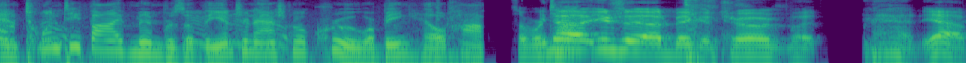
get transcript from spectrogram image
and 25 members of the international crew are being held hostage. So we're You know, usually I'd make a joke, but man, yeah,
